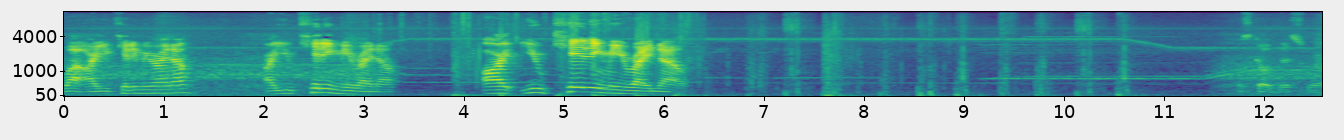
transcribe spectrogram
Wow, are you kidding me right now? Are you kidding me right now? Are you kidding me right now? Let's go this way.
